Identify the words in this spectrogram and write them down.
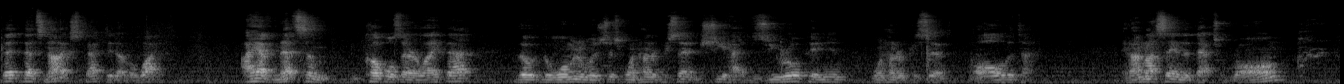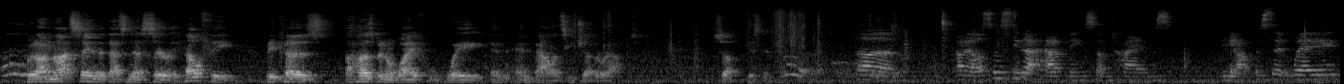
That, that's not expected of a wife. I have met some couples that are like that. The, the woman was just one hundred percent, she had zero opinion, one hundred percent, all the time. And I'm not saying that that's wrong, but I'm not saying that that's necessarily healthy, because a husband and wife weigh and, and balance each other out. So, yes, ma'am. Um, I also see that happening sometimes the opposite way,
